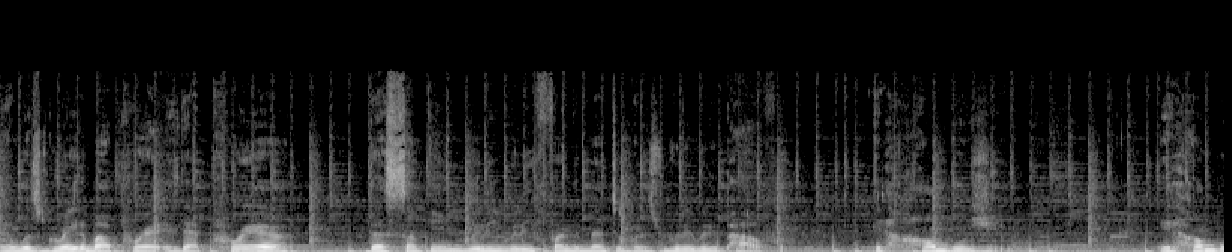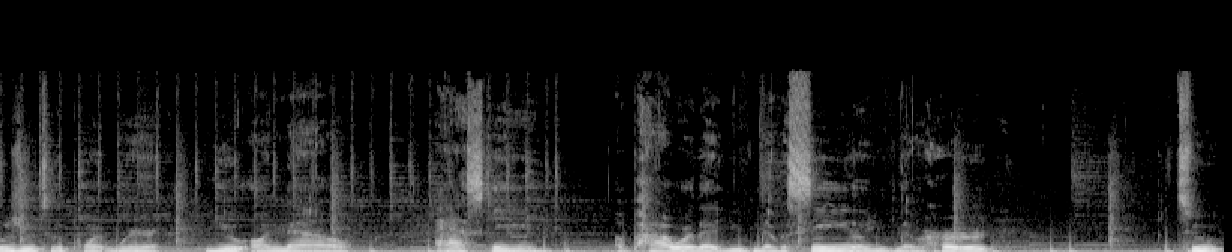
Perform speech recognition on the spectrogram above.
And what's great about prayer is that prayer does something really, really fundamental, but it's really, really powerful. It humbles you. It humbles you to the point where you are now asking a power that you've never seen or you've never heard to,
